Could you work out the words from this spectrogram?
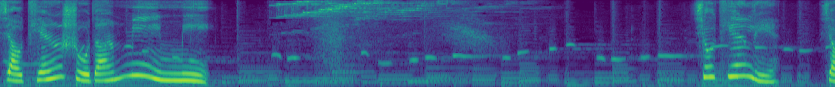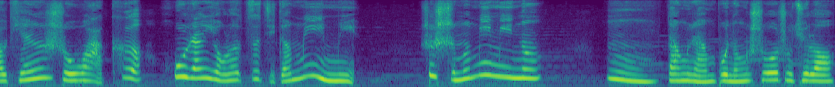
小田鼠的秘密。秋天里，小田鼠瓦克忽然有了自己的秘密，是什么秘密呢？嗯，当然不能说出去喽，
